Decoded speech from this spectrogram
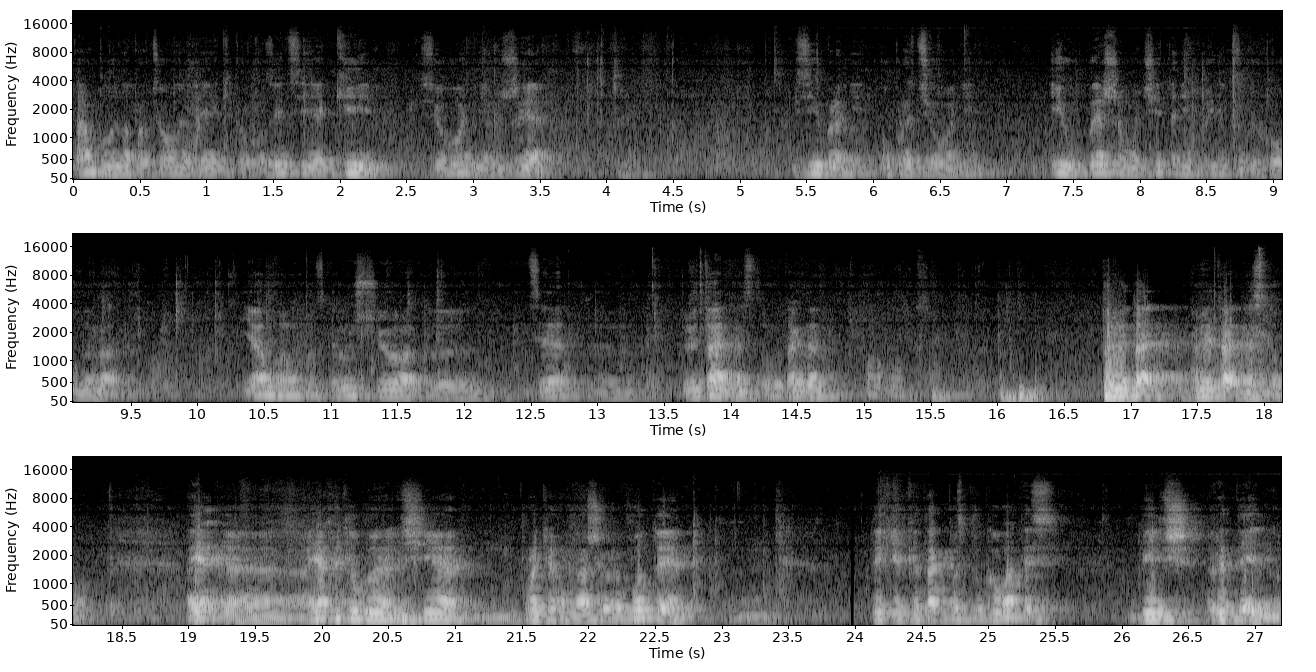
Там були напрацьовані деякі пропозиції, які сьогодні вже зібрані, опрацьовані і в першому читанні прийняті Верховною Радою. Я вам скажу, що е, це е, привітальне слово, так? Да? Привітальне, слово. А я, е, а я хотів би ще протягом нашої роботи декілька так поспілкуватись більш ретельно,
